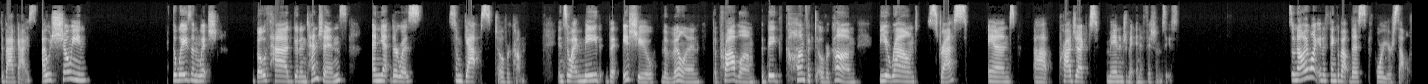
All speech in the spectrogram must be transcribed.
the bad guys. I was showing the ways in which both had good intentions and yet there was some gaps to overcome. And so I made the issue, the villain, the problem, the big conflict to overcome be around stress and uh, project management inefficiencies. So now I want you to think about this for yourself.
